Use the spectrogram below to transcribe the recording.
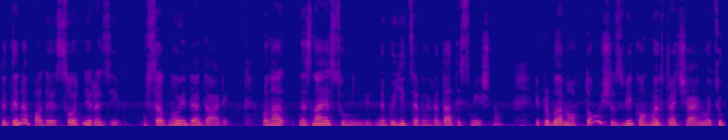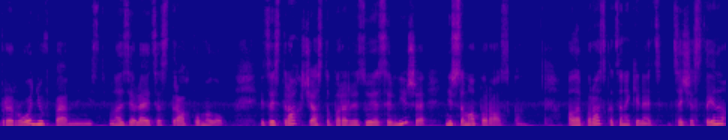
Дитина падає сотні разів і все одно йде далі. Вона не знає сумнівів, не боїться виглядати смішно. І проблема в тому, що з віком ми втрачаємо цю природню впевненість. У нас з'являється страх помилок. І цей страх часто паралізує сильніше, ніж сама поразка. Але поразка це не кінець, це частина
